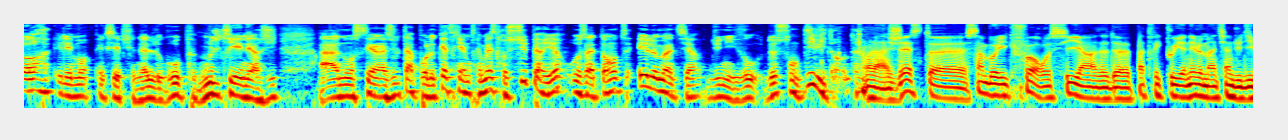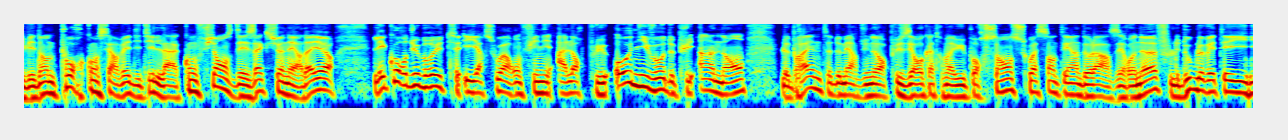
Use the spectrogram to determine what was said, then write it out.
Or, élément exceptionnel, le groupe Multi-Énergie a annoncé un résultat pour le quatrième trimestre supérieur aux attentes et le maintien du niveau de son dividende. Voilà, geste euh, symbolique fort aussi hein, de Patrick Pouyanné, le maintien du dividende pour conserver, dit-il, la confiance des actionnaires. D'ailleurs, les cours du brut hier soir ont fini alors plus haut niveau depuis un an. Le Brent de mer du Nord plus 0,88%, 61,09$. Le WTI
